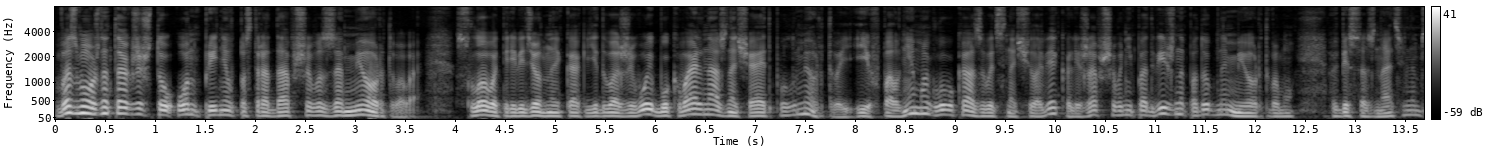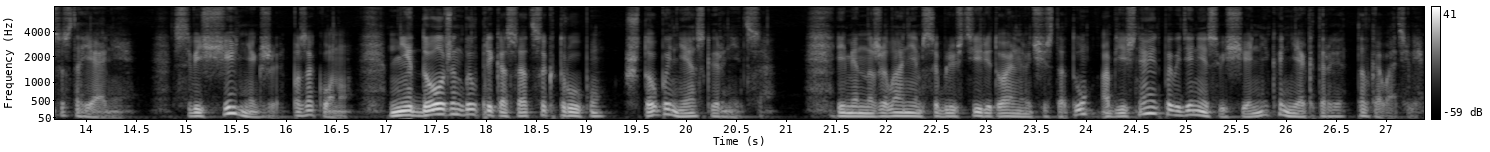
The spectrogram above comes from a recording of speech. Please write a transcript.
Возможно также, что он принял пострадавшего за мертвого. Слово, переведенное как «едва живой», буквально означает «полумертвый» и вполне могло указывать на человека, лежавшего неподвижно, подобно мертвому, в бессознательном состоянии. Священник же, по закону, не должен был прикасаться к трупу, чтобы не оскверниться. Именно желанием соблюсти ритуальную чистоту объясняют поведение священника некоторые толкователи.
